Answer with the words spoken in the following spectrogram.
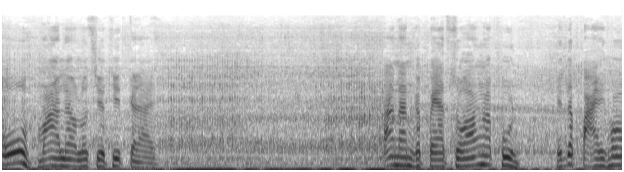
โอ้ มาแล้วรถเชียร์ทิศก็ได้ทางนั้นก็แปดสองครับคุณเห็นแต่ปลายทอ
